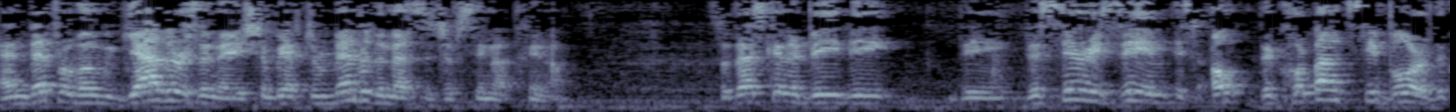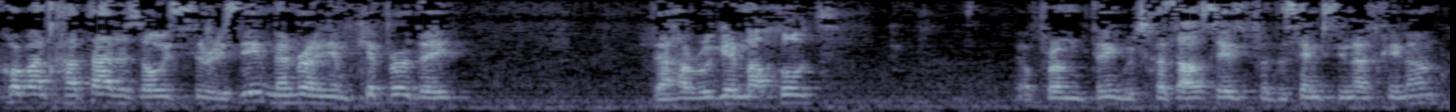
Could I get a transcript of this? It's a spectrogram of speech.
And therefore, when we gather as a nation, we have to remember the message of Sinat Chinam. So that's going to be the, the, the Sirizim is, oh, the Korban Tzibor, the Korban Chatat is always Sirizim. Remember on Yom Kippur, the, the Harugei Malchut, you know, from thing which Chazal says for the same Sinat Chinam.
